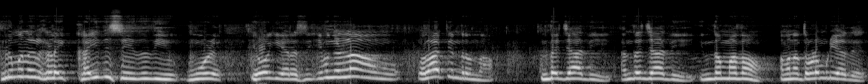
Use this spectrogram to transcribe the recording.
கிரிமினல்களை கைது செய்தது மூ- யோகி அரசு. இவங்கெல்லாம் அவங்க உலாத்தின்னு இருந்தான் இந்த ஜாதி அந்த ஜாதி இந்த மதம் அவனை தொட முடியாது.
